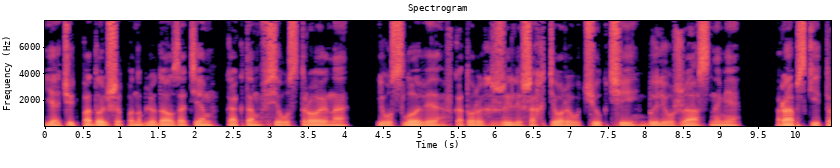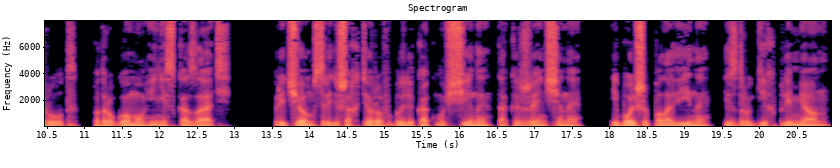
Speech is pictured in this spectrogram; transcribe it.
Я чуть подольше понаблюдал за тем, как там все устроено, и условия, в которых жили шахтеры у Чукчей, были ужасными. Рабский труд, по-другому и не сказать. Причем среди шахтеров были как мужчины, так и женщины, и больше половины из других племен.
